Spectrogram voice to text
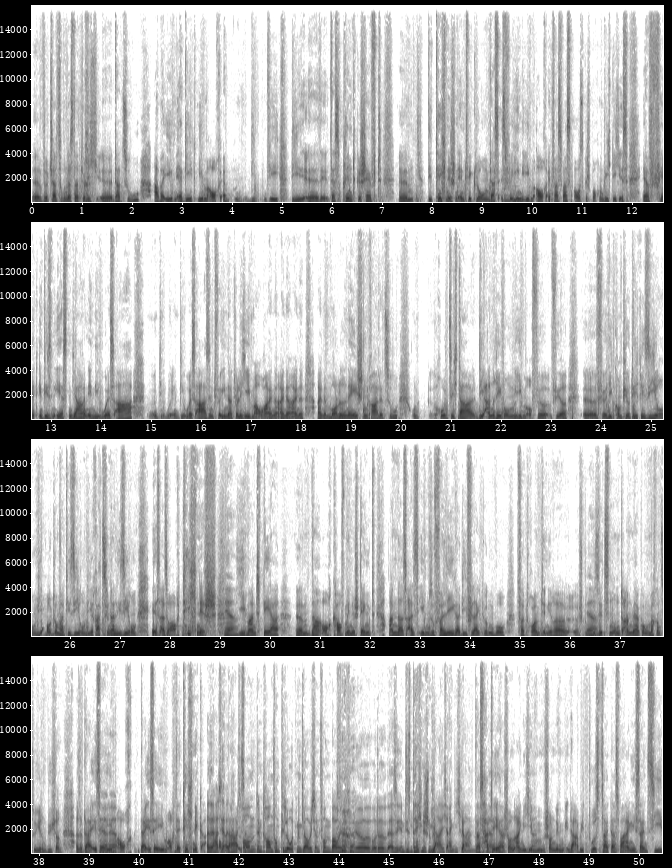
äh Wirtschaftswunders natürlich natürlich äh, dazu, aber eben er geht eben auch er, die, die, die, äh, das Printgeschäft, ähm, die technischen Entwicklungen, das ist für ihn eben auch etwas, was ausgesprochen wichtig ist. Er fährt in diesen ersten Jahren in die USA. Die, die USA sind für ihn natürlich eben auch eine, eine, eine, eine Model Nation geradezu und holt sich da die Anregungen eben auch für, für, äh, für die Computerisierung, mhm. die Automatisierung, die Rationalisierung. Er ist also auch technisch ja. jemand, der ähm, da auch kaufmännisch denkt, anders als eben so Verleger, die vielleicht irgendwo verträumt in ihrer äh, Stube ja. sitzen und Anmerkungen machen zu ihren Büchern. Also da ist er ja, eben auch, da ist er eben auch der Techniker. Also er hat auch ja den Traum, den Traum vom Piloten, glaube ich, und vom Bauingenieur oder also in diesen technischen Bereich eigentlich ja, rein. Ne? das hatte er schon eigentlich im, schon im, in der Abiturszeit. Das war eigentlich sein Ziel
